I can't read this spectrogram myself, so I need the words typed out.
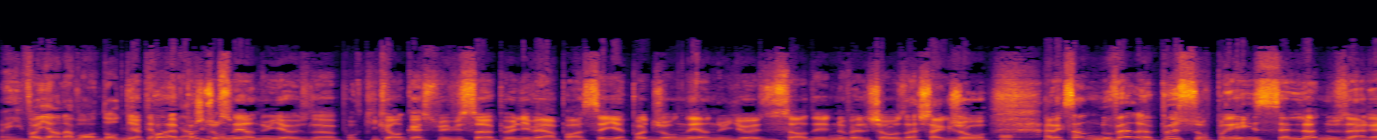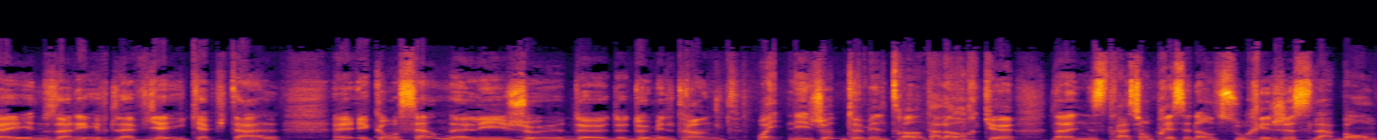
Mais il va y en avoir d'autres Il n'y a pas, de journée ennuyeuse. Là. Pour quiconque a suivi ça un peu l'hiver passé, il n'y a pas de journée ennuyeuse. Il sort des nouvelles choses à chaque jour. Alexandre, nouvelle un peu surprise. Celle-là nous arrive, nous arrive de la vieille capitale euh, et concerne les Jeux de, de 2030. Oui, les Jeux de 2030, alors que dans l'administration précédente, sous Régis Labombe,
